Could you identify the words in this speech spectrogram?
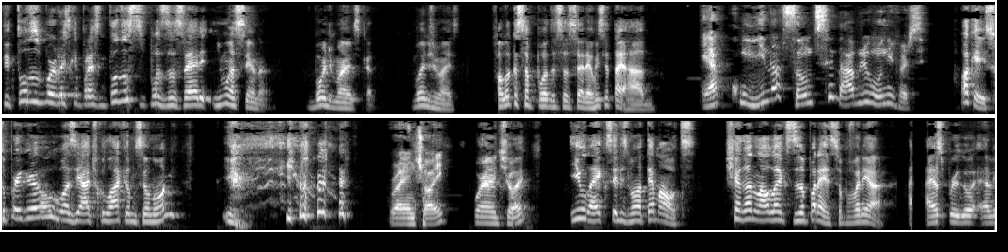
Tem todos os bordões que aparecem em todas as poses da série em uma cena. Bom demais, cara. Bom demais. Falou que essa porra dessa série é ruim, você tá errado. É a culminação de CW Universe. Ok, Supergirl, o asiático lá, que eu não sei o nome. Ryan Choi. Ryan Choi. E o Lex, eles vão até Maltz. Chegando lá, o Lex desaparece, só pra variar. Aí a Supergirl, ela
